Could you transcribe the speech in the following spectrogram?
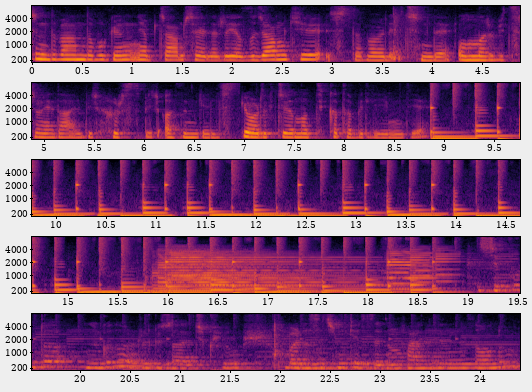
şimdi ben de bugün yapacağım şeyleri yazacağım ki işte böyle içinde onları bitirmeye dair bir hırs, bir azim gelişsin. Gördükçe yanına tik atabileyim diye. Işık saçımı kestirdim. Fark edeniniz oldu mu?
